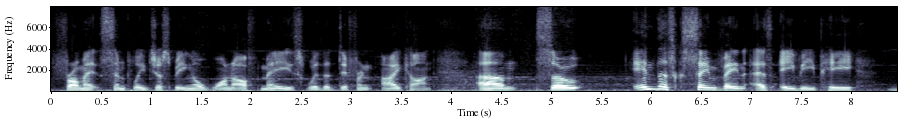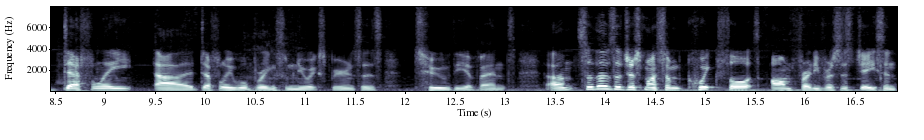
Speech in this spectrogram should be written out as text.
from it simply just being a one off maze with a different icon. Um, so, in the same vein as AVP, definitely uh, definitely will bring some new experiences to the event. Um, so those are just my some quick thoughts on Freddy vs. Jason.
